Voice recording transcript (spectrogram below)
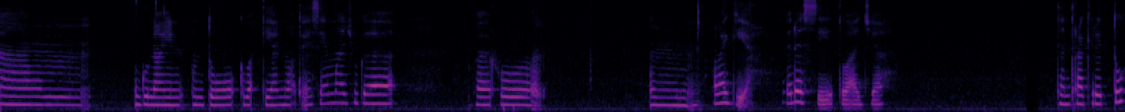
um, gunain untuk kebaktian waktu SMA juga. Baru hmm, apa lagi ya? Ada sih itu aja. Dan terakhir itu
